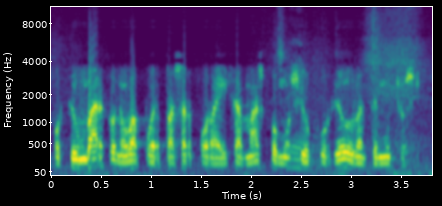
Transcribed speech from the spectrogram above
porque un barco no va a poder pasar por ahí jamás como sí. ocurrió durante muchos años.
